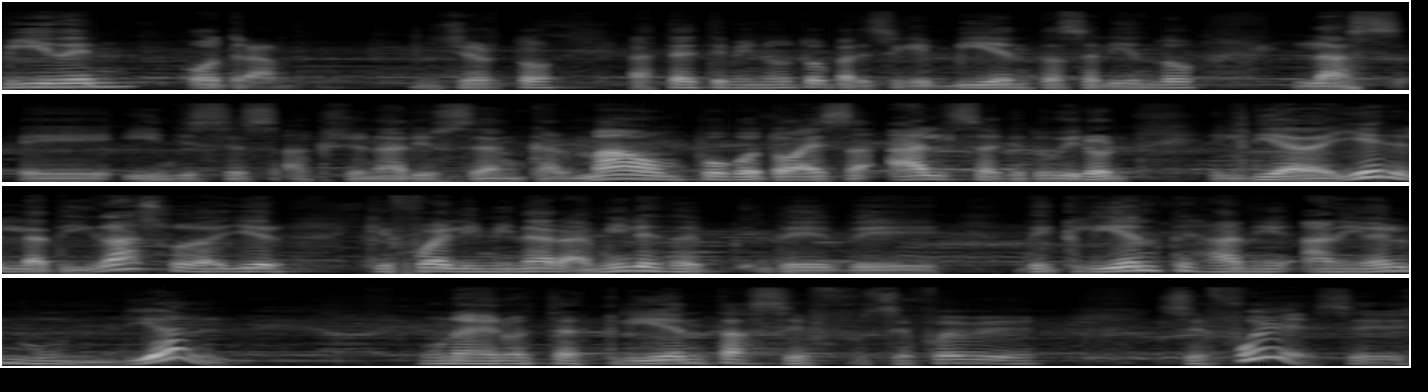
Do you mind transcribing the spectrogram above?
Biden o Trump. ¿No es cierto? Hasta este minuto parece que bien está saliendo, los eh, índices accionarios se han calmado un poco, toda esa alza que tuvieron el día de ayer, el latigazo de ayer que fue a eliminar a miles de, clientes a, nivel mundial. Una de nuestras clientas se, se fue, se fue, se,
